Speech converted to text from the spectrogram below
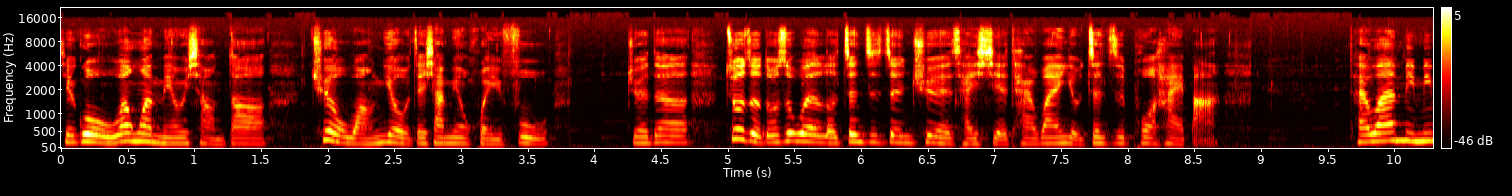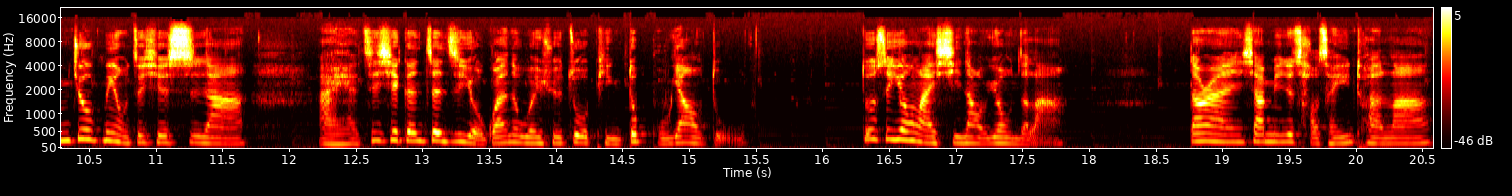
结果我万万没有想到，却有网友在下面回复，觉得作者都是为了政治正确才写台湾有政治迫害吧？台湾明明就没有这些事啊！哎呀，这些跟政治有关的文学作品都不要读，都是用来洗脑用的啦。当然，下面就吵成一团啦。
